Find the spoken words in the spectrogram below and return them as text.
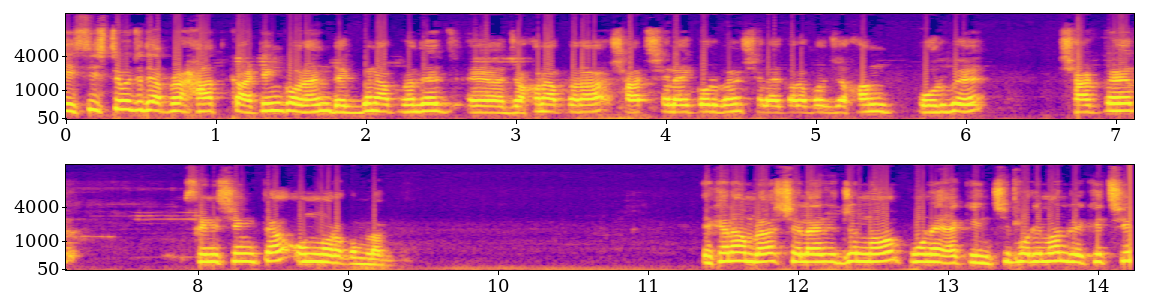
এই সিস্টেমে যদি আপনারা হাত কাটিং করেন, দেখবেন আপনাদের যখন আপনারা শার্ট সেলাই করবেন, সেলাই করার পর যখন পরবে শার্টের ফিনিশিংটা অন্যরকম লাগবে। এখানে আমরা সেলাইয়ের জন্য পৌনে এক ইঞ্চি পরিমাণ রেখেছি।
